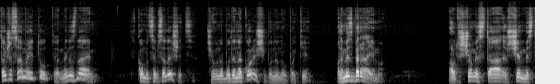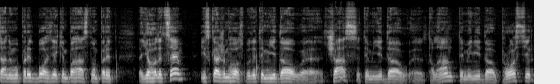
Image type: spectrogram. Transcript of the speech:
Так же саме і тут. Ми не знаємо, кому це все лишиться. Чи воно буде на користь, чи буде навпаки. Але ми збираємо. А от що ми ста, з чим ми станемо перед Богом, з яким багатством перед Його лицем, і скажемо, Господи, Ти мені дав е, час, Ти мені дав е, талант, Ти мені дав простір.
